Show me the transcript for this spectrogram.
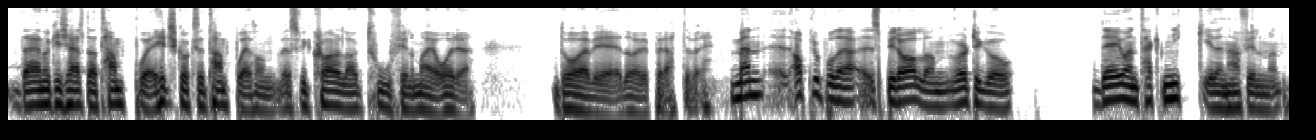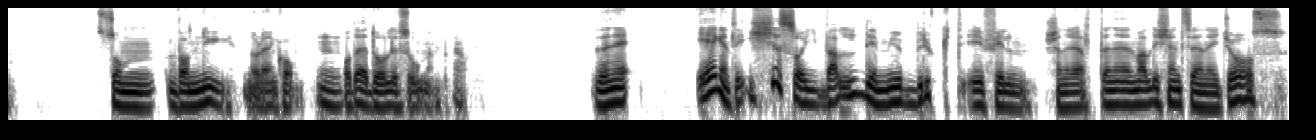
det er nok ikke helt det tempoet. Hitchcocks tempo er sånn, hvis vi klarer å lage to filmer i året, da er, vi, da er vi på rette vei. Men eh, apropos det, spiralene, vertigo, det er jo en teknikk i denne filmen som var ny når den kom, Mm. og det er dårlig zoomen. Ja. Den er egentlig ikke så veldig mye brukt i film generelt. Den er en veldig kjent scene i Jaws,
